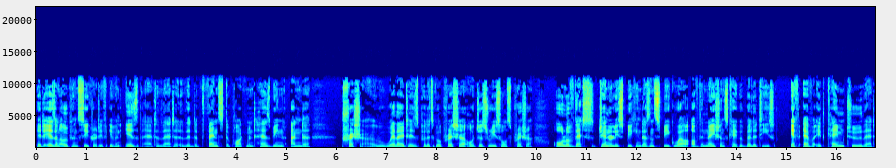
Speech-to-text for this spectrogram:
it is an open secret, if even is that, that the Defense Department has been under pressure, whether it is political pressure or just resource pressure. All of that, generally speaking, doesn't speak well of the nation's capabilities, if ever it came to that,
